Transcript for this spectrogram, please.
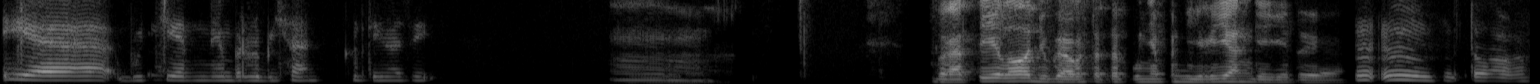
Iya, bucin yang berlebihan. Ngerti gak sih? Hmm. Berarti lo juga harus tetap punya pendirian kayak gitu ya. Mm-mm, betul.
